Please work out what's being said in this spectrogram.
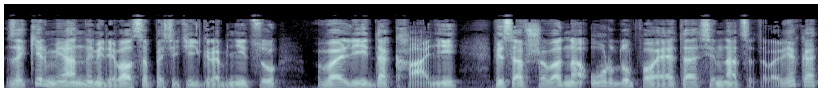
Закир Миан намеревался посетить гробницу Вали Дакхани, писавшего на урду поэта XVII века,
